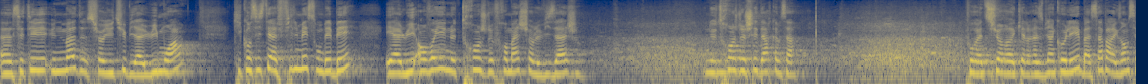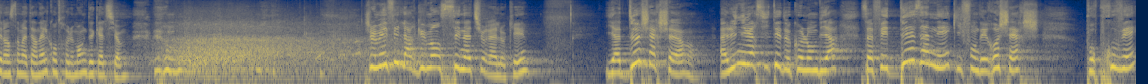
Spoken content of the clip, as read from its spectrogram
Euh, C'était une mode sur YouTube il y a huit mois, qui consistait à filmer son bébé et à lui envoyer une tranche de fromage sur le visage. Une tranche de cheddar comme ça pour être sûr qu'elle reste bien collée. Bah ça, par exemple, c'est l'instinct maternel contre le manque de calcium. Je me méfie de l'argument c'est naturel, ok? Il y a deux chercheurs à l'université de Columbia. Ça fait des années qu'ils font des recherches pour prouver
